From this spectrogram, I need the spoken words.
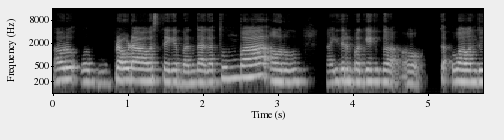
ಅವರು, ಪ್ರೌಢಾವಸ್ಥೆಗೆ ಬಂದಾಗ ತುಂಬಾ ಅವರು ಇದ್ರ ಬಗ್ಗೆ ಒಂದು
